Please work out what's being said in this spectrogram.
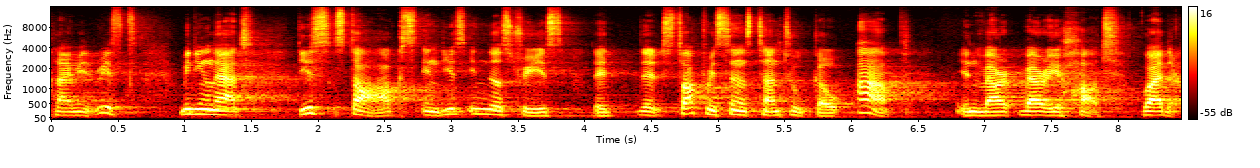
climate risks, meaning that these stocks in these industries, the, stock returns tend to go up in very, very hot weather.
